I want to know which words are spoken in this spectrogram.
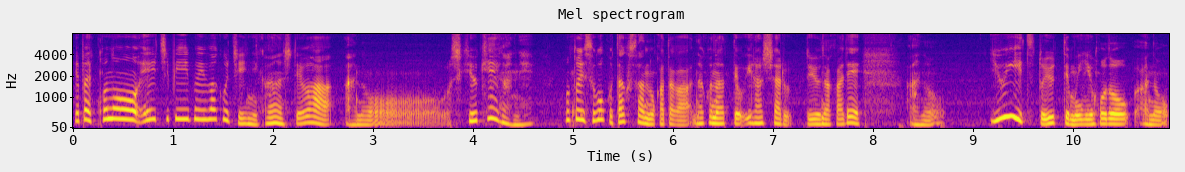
やっぱりこの HPV ワクチンに関してはあの子宮頸がんね本当にすごくたくさんの方が亡くなっていらっしゃるという中であの唯一と言ってもいいほどあの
